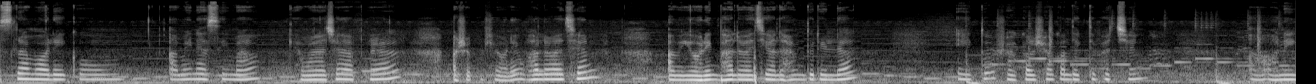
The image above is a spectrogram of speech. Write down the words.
আসসালামু আলাইকুম। আমি নাসিমা। কেমন আছেন আপনারা? আশা করছি অনেক ভালো আছেন। আমি অনেক ভালো আছি, আলহামদুলিল্লাহ। এই তো সকাল সকাল দেখতে পাচ্ছেন অনেক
